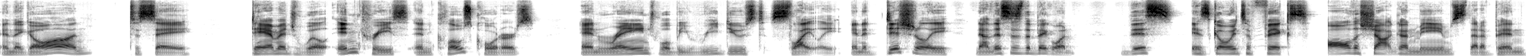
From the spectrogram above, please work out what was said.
And they go on to say damage will increase in close quarters and range will be reduced slightly. And additionally, now this is the big one this is going to fix all the shotgun memes that have been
